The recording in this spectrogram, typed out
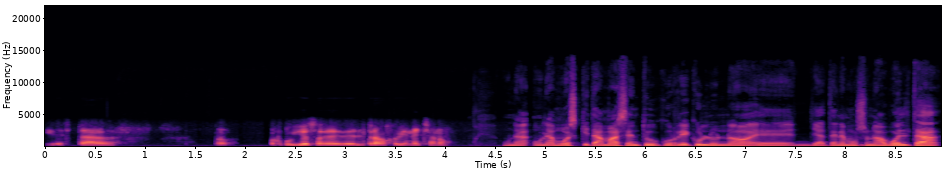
de, estar orgulloso del trabajo bien hecho, ¿no? Una, una muesquita más en tu currículum, ¿no? Eh, ya tenemos una vuelta.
